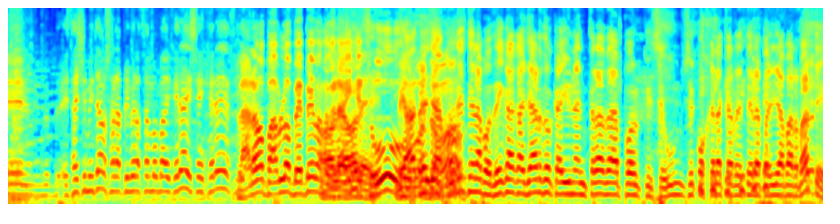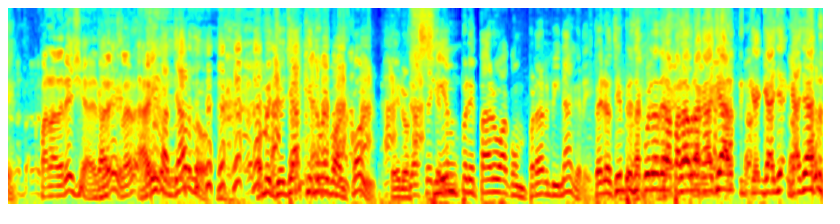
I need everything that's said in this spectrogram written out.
Eh, estáis invitados a la primera zambomba que queráis en Jerez. Claro, Pablo, Pepe, cuando Ole, queráis, ole. Jesús. Ya, favor. ¿Puedes de la bodega Gallardo que hay una entrada porque según se coge la carretera para ir a Barbate? Para la derecha, claro. Ahí Gallardo. Hombre, yo ya es que no bebo alcohol, pero siempre paro a comprar vinagre. Pero siempre se acuerda de la palabra gallar- ga- galla- gallardo.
